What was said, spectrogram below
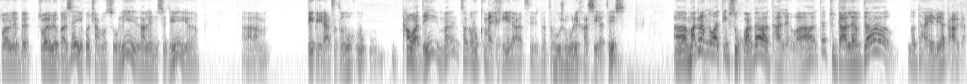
წოლებებზე იყო ჩამოსული ძალიან ისეთი ამ ტიპი რა ცოტა თავადი, მაგრამ ცოტა უკმეხი რა ცოტა უჟმური ხასიათის. აა მაგრამ ნუ ატიპს უყარდა დალევა და თუ დალევდა ნუ დაელია კარგად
